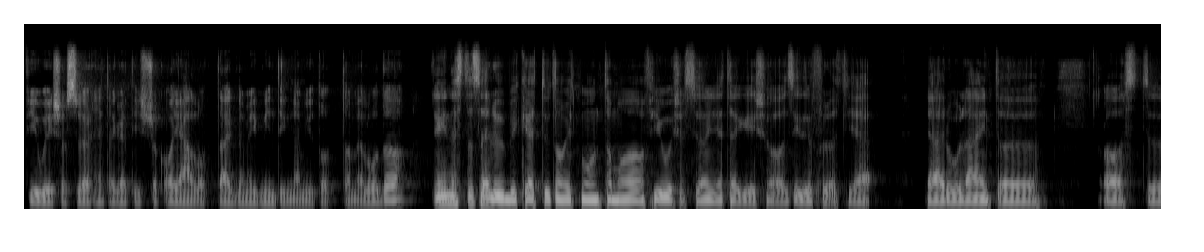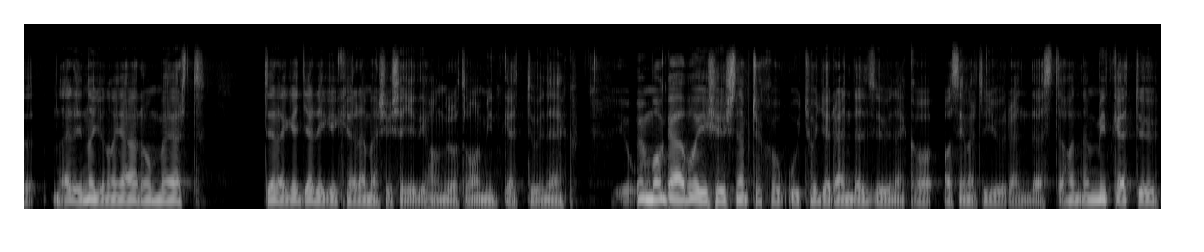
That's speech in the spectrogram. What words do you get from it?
fiú és a szörnyeteget is csak ajánlották, de még mindig nem jutottam el oda. Én ezt az előbbi kettőt, amit mondtam, a fiú és a szörnyeteg és az idő fölött járó lányt, azt elég nagyon ajánlom, mert tényleg egy eléggé kellemes és egyedi hangulata van mindkettőnek. Jó. Önmagába is, és nem csak úgy, hogy a rendezőnek a, azért, mert hogy ő rendezte, hanem mindkettő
